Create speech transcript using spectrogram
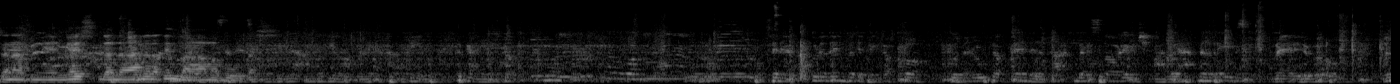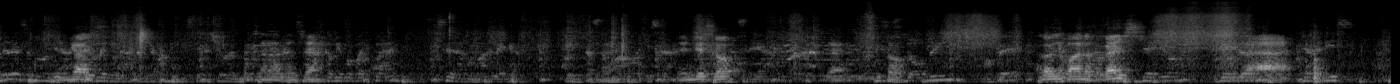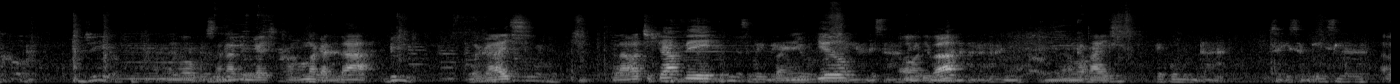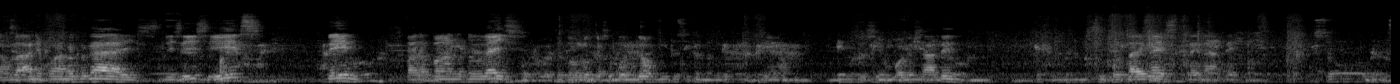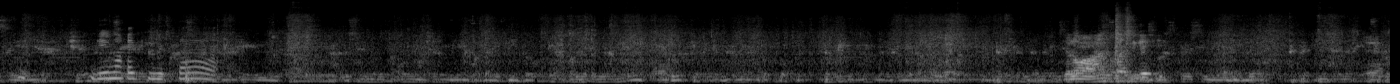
Buksan natin ngayon guys. Dadaanan natin baka mabutas. Yan guys. Buksan natin siya. Yan guys oh. Yan. Ito. Alam niyo paano to guys? Yan. Ano, buksan natin guys kung maganda. So guys, salamat sa Shopee. Thank you. O, di ba? Alam mo guys. Alam lang niyo kung ano to guys. This is is tin. Para pang ano to guys. Tutulog ka sa bundok. Yan. Ito yung bonus natin. Simple tayo guys. Try natin. Hindi nakikita. Dalawahan kasi guys eh. Ayan.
